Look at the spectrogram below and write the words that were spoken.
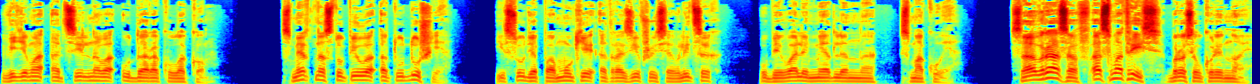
видимо, от сильного удара кулаком. Смерть наступила от удушья, и, судя по муке, отразившейся в лицах, убивали медленно, смакуя. «Саврасов, осмотрись!» — бросил Куриной.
